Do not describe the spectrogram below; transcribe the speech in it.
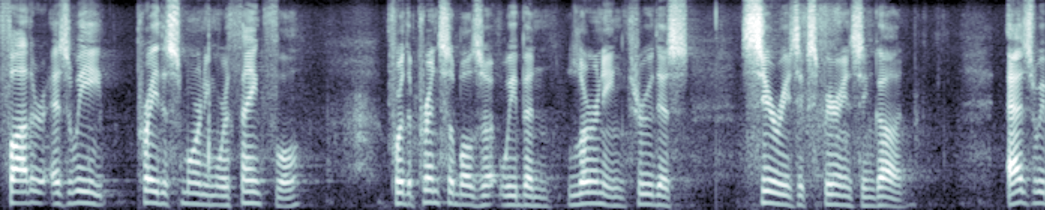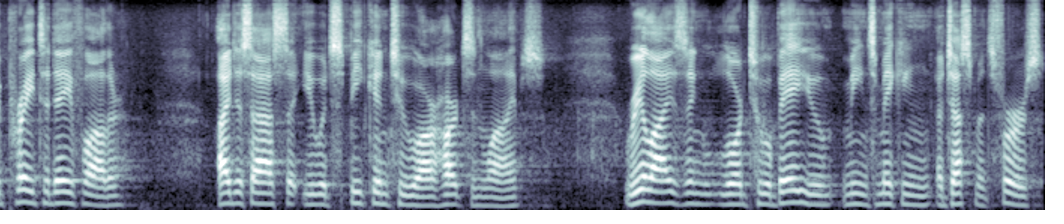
Father, as we pray this morning, we're thankful for the principles that we've been learning through this series, Experiencing God. As we pray today, Father, I just ask that you would speak into our hearts and lives, realizing, Lord, to obey you means making adjustments first.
